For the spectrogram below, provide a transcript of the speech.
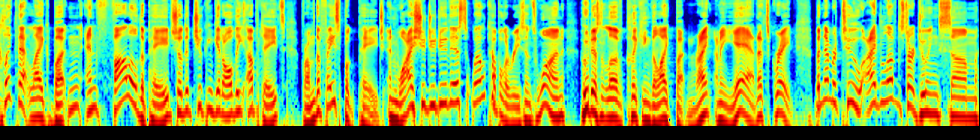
click that like button and follow the page so that you can get all the updates from the Facebook page. And why should you do this? Well, a couple of reasons. One, who doesn't love clicking the like button, right? I mean, yeah, that's great. But number two, I'd love to start doing some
